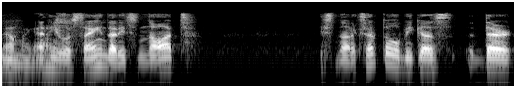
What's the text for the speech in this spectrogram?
Oh my gosh. and he was saying that it's not it's not acceptable because their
